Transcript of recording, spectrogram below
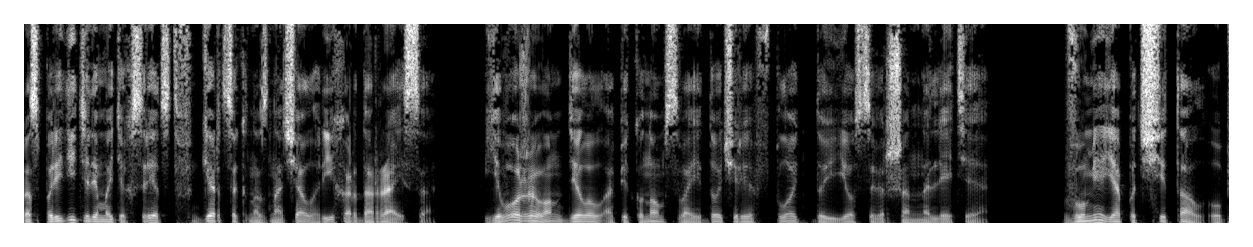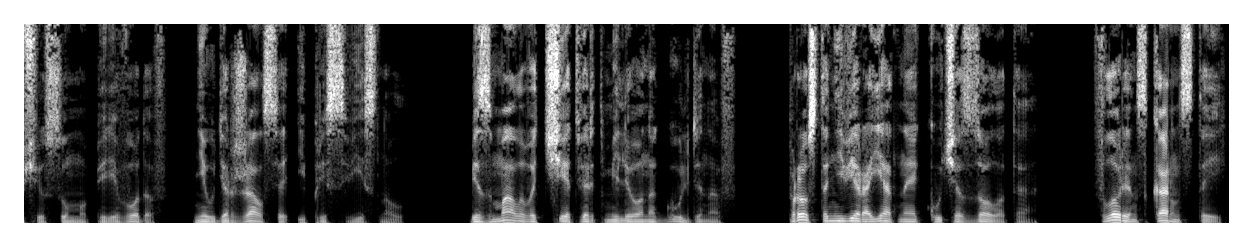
Распорядителем этих средств герцог назначал Рихарда Райса. Его же он делал опекуном своей дочери вплоть до ее совершеннолетия. В уме я подсчитал общую сумму переводов, не удержался и присвистнул. Без малого четверть миллиона гульденов. Просто невероятная куча золота. Флоренс Карнстей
